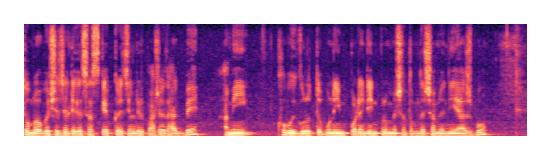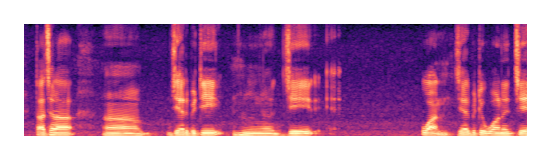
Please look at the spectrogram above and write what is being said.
তোমরা অবশ্যই চ্যানেলটিকে সাবস্ক্রাইব করে চ্যানেলটির পাশে থাকবে। আমি খুবই গুরুত্বপূর্ণ ইম্পর্টেন্ট ইনফরমেশন তোমাদের সামনে নিয়ে আসব। তাছাড়া জেআরবিটি যে ওয়ান, জেআরবিটি ওয়ানের যে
